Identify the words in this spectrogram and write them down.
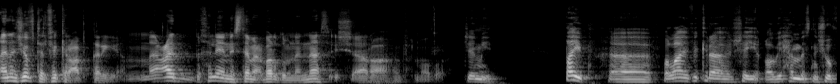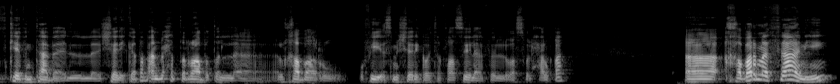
أنا شفت الفكرة عبقرية. ما عاد خلينا نستمع برضو من الناس إيش آرائهم في الموضوع. جميل. طيب آه والله فكرة شيقة وبيحمس نشوف كيف نتابع الشركة. طبعا بحط الرابط ال- الخبر وفي اسم الشركة وتفاصيلها في وصف الحلقة. آه خبرنا الثاني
